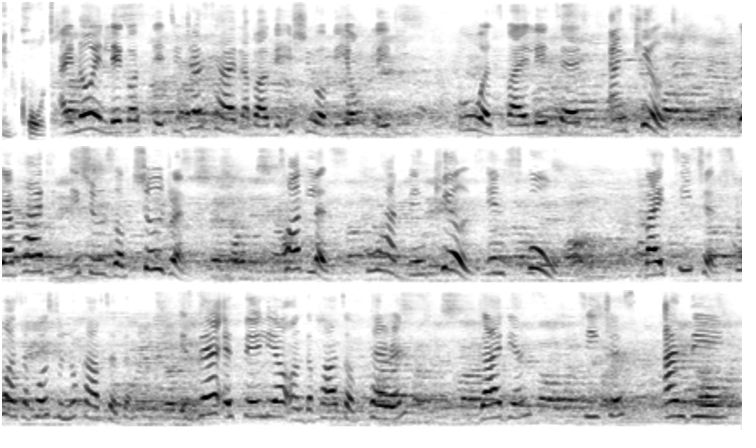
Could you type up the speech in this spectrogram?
in court. I know in Lagos State, you just heard about the issue of the young lady who was violated and killed. We have had issues of children, toddlers, who have been killed in school by teachers who are supposed to look after them. Is there a failure on the part of parents, guardians, teachers, and the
